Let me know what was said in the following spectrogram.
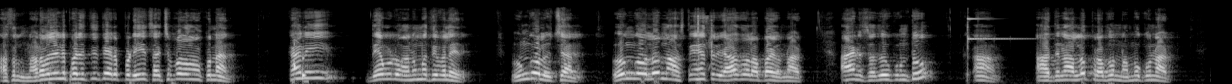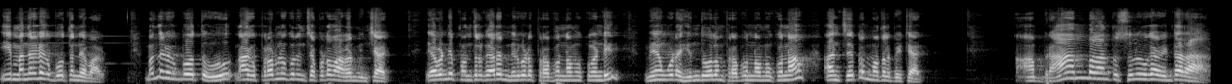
అసలు నడవలేని పరిస్థితి ఏర్పడి చచ్చిపోదాం అనుకున్నాను. కానీ దేవుడు అనుమతి ఇవ్వలేదు. ఒంగోలు వచ్చాను. ఒంగోలు నా స్నేహితుడు యాదవుల అబ్బాయి ఉన్నాడు. ఆయన చదువుకుంటూ ఆ, ఆ దినాల్లో ప్రభుని నమ్ముకున్నాడు. ఈ మందిరానికి పోతుండేవాడు. మందిరానికి పోతూ నాకు ప్రభుని గురించి చెప్పడం ఆరంభించాడు. ఏమండి పంతులు గారు? మీరు కూడా ప్రభుని నమ్ముకోండి. మేము కూడా హిందువులం ప్రభుని నమ్ముకున్నాం అని చెప్పి మొదలుపెట్టాడు. ఆ బ్రాహ్మణులు అంత సులువుగా వింటారా?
